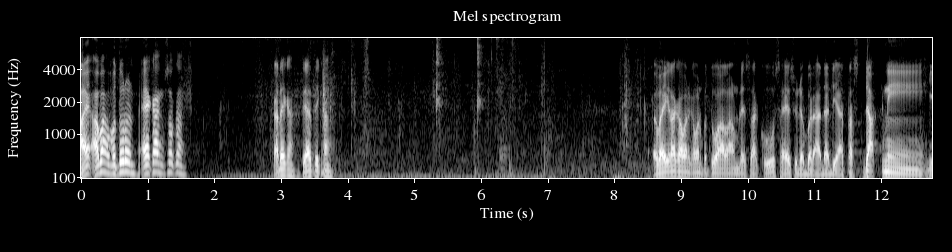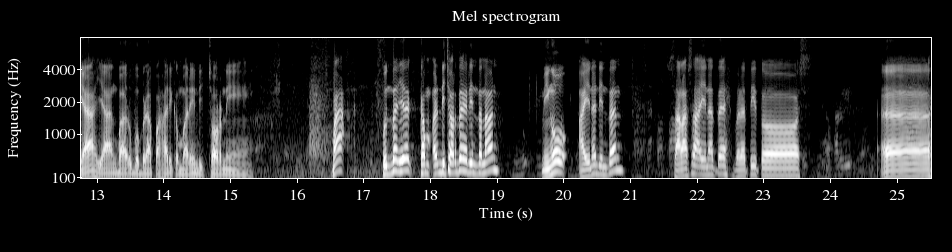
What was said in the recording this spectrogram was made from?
Ayo, abah mau turun. Eh, Kang, sok Kang. Kadai Kang, hati-hati Kang. Eh, Baiklah kawan-kawan petualang desaku, saya sudah berada di atas dak nih, ya, yang baru beberapa hari kemarin dicor nih. Pak, punten ya, kem- dicor teh dinten naon? Minggu, ayeuna dinten? Salasa ini teh berarti tos eh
